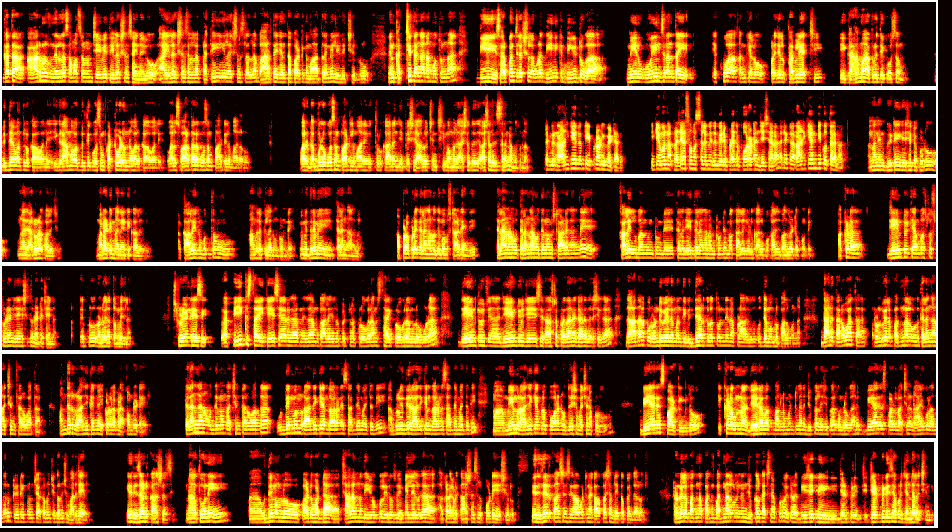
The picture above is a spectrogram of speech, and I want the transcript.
గత ఆరు నెలల సంవత్సరం నుంచి ఏవైతే ఎలక్షన్స్ అయినాయో ఆ ఎలక్షన్స్లలో ప్రతి ఎలక్షన్స్లలో భారతీయ జనతా పార్టీకి మాత్రమే లీడ్ ఇచ్చిర్రు. నేను ఖచ్చితంగా నమ్ముతున్నా ఈ సర్పంచ్ ఎలక్షన్లో కూడా దీనికి దీటుగా మీరు ఊహించినంత ఎక్కువ సంఖ్యలో ప్రజలు తరలి వచ్చి ఈ గ్రామ అభివృద్ధి కోసం విద్యావంతులు కావాలి ఈ గ్రామ అభివృద్ధి కోసం కట్టుబడి ఉన్న వాళ్ళు కావాలి వాళ్ళు స్వార్థాల కోసం పార్టీలు మారరు. వాళ్ళు డబ్బుల కోసం పార్టీలు మారే వ్యక్తులు కారని చెప్పేసి ఆలోచించి మమ్మల్ని ఆశీర్వది ఆశీర్వదిస్తారని నమ్ముతున్నారు అంటే మీరు రాజకీయాల్లోకి ఎప్పుడు అడుగు పెట్టారు? ఇంకేమన్నా ప్రజా సమస్యల మీద మీరు ఎప్పుడైనా పోరాటం చేశారా? లేక రాజకీయానికి కొత్తగా అన్న నేను బీటెక్ చేసేటప్పుడు నాది Aurora college Marathi minority college. ఆ కాలేజీలో మొత్తం ఆంధ్ర పిల్లలు ఉంటుండే. మేమిద్దరమే తెలంగాణలో. అప్పుడప్పుడే తెలంగాణ ఉద్యమం స్టార్ట్ అయింది. తెలంగాణ తెలంగాణ ఉద్యమం స్టార్ట్ కాగానే కాలేజీలు బంద్ ఉంటుండే తెల జై తెలంగాణ అంటుండే మా కాలేజ్ వాడు కాలేజ్ కాలేజ్ బంద్ పెట్టకుండే. అక్కడ జేఎన్టీ క్యాంపస్లో స్టూడెంట్ చేసి అటాచ్ అయినా. ఎప్పుడు రెండు వేల తొమ్మిదిలో. స్టూడెంట్ చేసి పీక్ స్థాయి కేసీఆర్ గారు నిజాం కాలేజీలో పెట్టిన ప్రోగ్రామ్ స్థాయి ప్రోగ్రాంలో కూడా జేఎన్టీయూ జేఎన్టీ జేఏసీ రాష్ట్ర ప్రధాన కార్యదర్శిగా దాదాపు రెండు వేల మంది విద్యార్థులతో నేను అప్పుడు ఆ ఉద్యమంలో పాల్గొన్నా. దాని తర్వాత రెండు వేల పద్నాలుగులో తెలంగాణ వచ్చిన తర్వాత అందరూ రాజకీయంగా ఎక్కడో అక్కడ అకామిడేట్ అయ్యారు. తెలంగాణ ఉద్యమంలో వచ్చిన తర్వాత ఉద్యమం రాజకీయం ద్వారానే సాధ్యమవుతుంది అభివృద్ధి రాజకీయం ద్వారానే సాధ్యమవుతుంది మా మేము రాజకీయంలో పోవాలనే ఉద్దేశం వచ్చినప్పుడు బీఆర్ఎస్ పార్టీలో ఇక్కడ ఉన్న జైరాబాద్ పార్లమెంట్ కానీ జుక్కల్ నియోజకవర్గంలో కానీ బీఆర్ఎస్ పార్టీలో వచ్చిన నాయకులందరూ టీడీపీ నుంచి అక్కడ నుంచి ఇక్కడ నుంచి మరిచేయారు. ఇది రిజర్వ్డ్ కాన్స్టిట్యున్సీ. నాతోని ఉద్యమంలో పాటుపడ్డ చాలా మంది యువకులు ఈరోజు ఎమ్మెల్యేలుగా అక్కడక్కడ కాన్స్టిట్యున్సీలో పోటీ చేశారు. ఇది రిజర్వ్డ్ కాన్స్టిట్యున్సీ కాబట్టి నాకు అవకాశం లేకపోయింది ఆ రోజు. రెండు వేల పద్నా పద్నాలుగులో నేను జుక్కలకు వచ్చినప్పుడు ఇక్కడ బీజేపీ జడ్పీ జడ్పీటీసీ అప్పుడు జనరల్ వచ్చింది.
